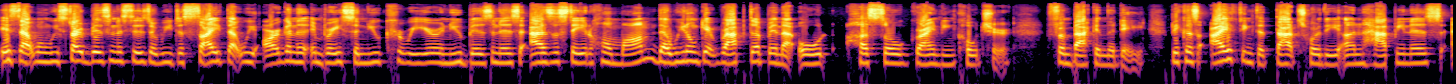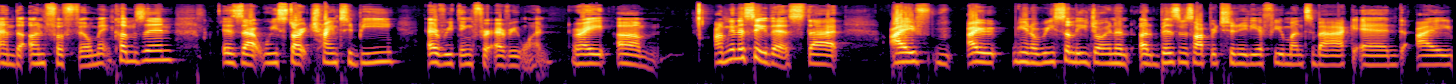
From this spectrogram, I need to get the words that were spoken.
is that when we start businesses or we decide that we are going to embrace a new career, a new business as a stay at home mom, that we don't get wrapped up in that old hustle grinding culture from back in the day. Because I think that that's where the unhappiness and the unfulfillment comes in, is that we start trying to be everything for everyone, right? Um, I'm going to say this that I've I you know recently joined a, a, business opportunity a few months back and I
